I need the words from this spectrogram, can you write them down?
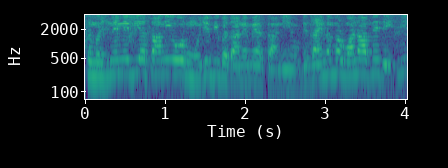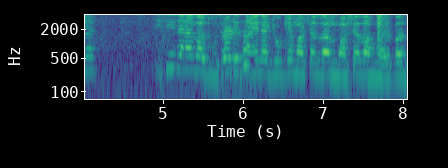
समझने में भी आसानी हो और मुझे भी बताने में आसानी हो। डिज़ाइन नंबर वन आपने देख लिया इसी तरह का दूसरा डिज़ाइन है जो कि माशाल्लाह माशाल्लाह हमारे पास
